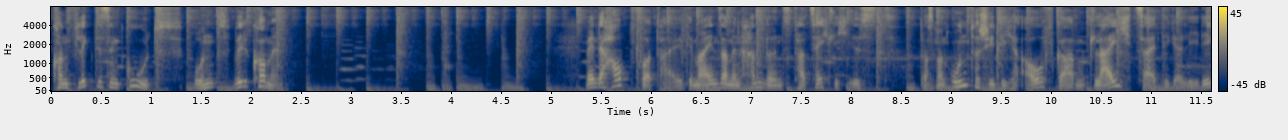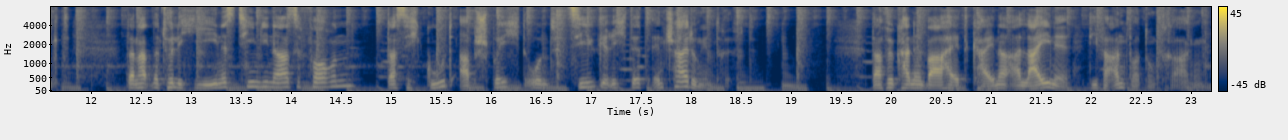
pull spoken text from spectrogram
Konflikte sind gut und willkommen. Wenn der Hauptvorteil gemeinsamen Handelns tatsächlich ist, dass man unterschiedliche Aufgaben gleichzeitig erledigt, dann hat natürlich jenes Team die Nase vorn, das sich gut abspricht und zielgerichtet Entscheidungen trifft. Dafür kann in Wahrheit keiner alleine die Verantwortung tragen.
